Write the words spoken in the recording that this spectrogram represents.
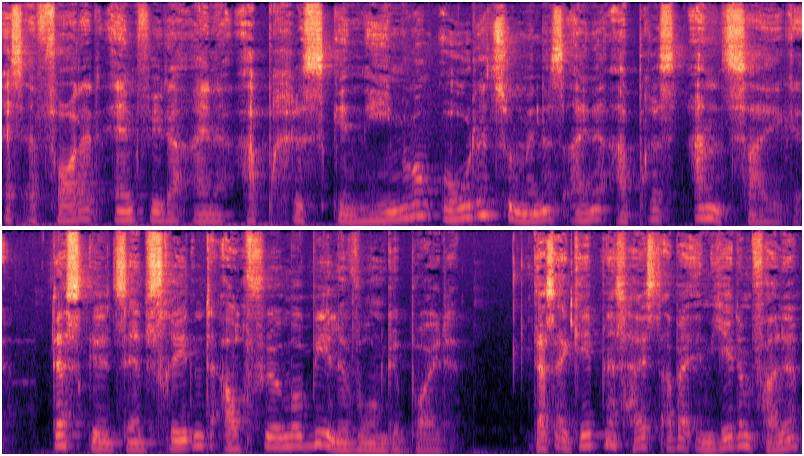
Es erfordert entweder eine Abrissgenehmigung oder zumindest eine Abrissanzeige. Das gilt selbstredend auch für mobile Wohngebäude. Das Ergebnis heißt aber in jedem Falle,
